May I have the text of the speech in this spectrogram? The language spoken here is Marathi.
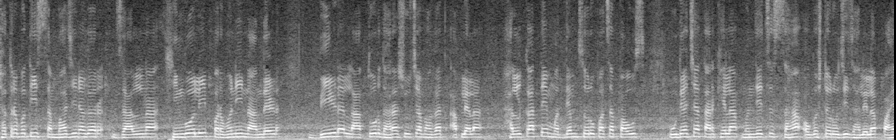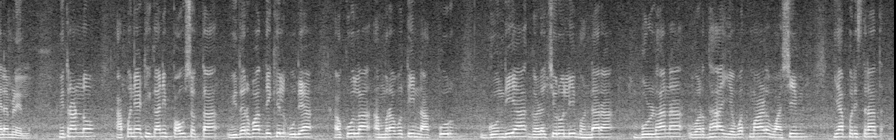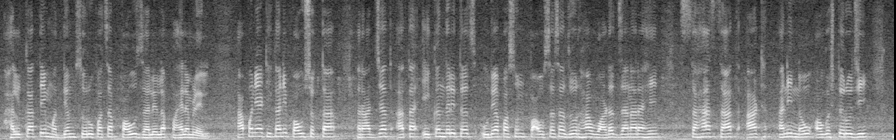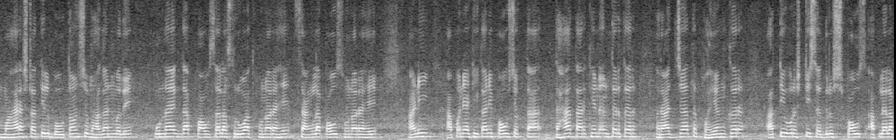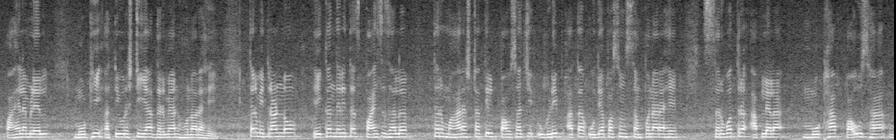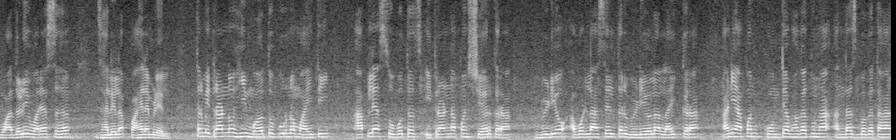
छत्रपती संभाजीनगर जालना हिंगोली परभणी नांदेड बीड लातूर धाराशिवच्या भागात आपल्याला हलका ते मध्यम स्वरूपाचा पाऊस उद्याच्या तारखेला म्हणजेच सहा ऑगस्ट रोजी झालेला पाहायला मिळेल. मित्रांनो आपण या ठिकाणी पाहू शकता विदर्भात देखील उद्या अकोला अमरावती नागपूर गोंदिया गडचिरोली भंडारा बुलढाणा वर्धा यवतमाळ वाशिम या परिसरात हलका ते मध्यम स्वरूपाचा पाऊस झालेला पाहायला मिळेल. आपण या ठिकाणी पाहू शकता राज्यात आता एकंदरीतच उद्यापासून पावसाचा जोर हा वाढत जाणार आहे. सहा सात आठ आणि नऊ ऑगस्ट रोजी महाराष्ट्रातील बहुतांश भागांमध्ये पुन्हा एकदा पावसाला सुरुवात होणार आहे चांगला पाऊस होणार आहे. आणि आपण या ठिकाणी पाहू शकता दहा तारखेनंतर तर राज्यात भयंकर अतिवृष्टी सदृश पाऊस आपल्याला पाहायला मिळेल. मोठी अतिवृष्टी या दरम्यान होणार आहे. तर मित्रांनो एकंदरीतच पाहायचं झालं तर महाराष्ट्रातील पावसाची उघडीप आता उद्यापासून संपणार आहे. सर्वत्र आपल्याला मोठा पाऊस हा वादळी वाऱ्यासह झालेला पाहायला मिळेल. तर मित्रांनो ही महत्त्वपूर्ण माहिती आपल्यासोबतच इतरांना पण शेअर करा. व्हिडिओ आवडला असेल तर व्हिडिओला लाईक करा आणि आपण कोणत्या भागातून हा अंदाज बघत आहात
